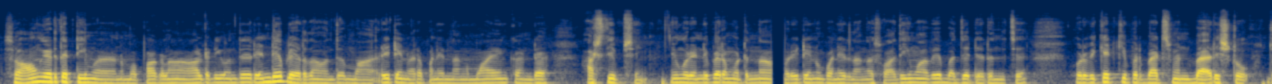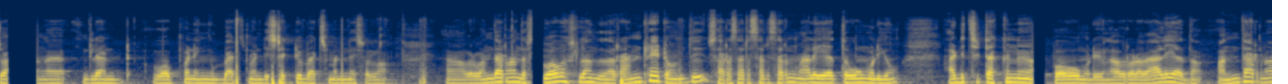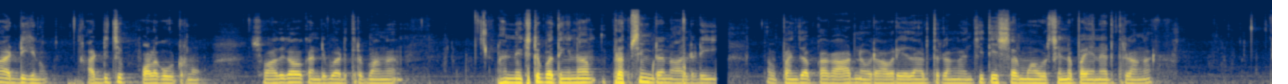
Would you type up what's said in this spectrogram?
ஸோ அவங்க எடுத்த டீமை நம்ம பார்க்கலாம். ஆல்ரெடி வந்து ரெண்டே பிளேயர் தான் வந்து மா ரீட்டைன் வேறு பண்ணியிருந்தாங்க. மாயங்க் அண்டு ஹர்ஷ்தீப் சிங். இவங்க ரெண்டு பேரை மட்டும்தான் ரீட்டைனும் பண்ணியிருந்தாங்க. ஸோ அதிகமாகவே பட்ஜெட் இருந்துச்சு. ஒரு விக்கெட் கீப்பர் பேட்ஸ்மேன் பேரிஸ்டோ ஜாயின் இங்கிலாந்து ஓப்பனிங் பேட்ஸ்மேன் டிஸ்ட்ரக்டிவ் பேட்ஸ்மேன்னே சொல்லலாம். அவர் வந்தார்னா அந்த ஓவர்ஸில் அந்த ரன் ரேட்டை வந்து சர சர சர சரன்னு மேலே ஏற்றவும் முடியும். அடித்து டக்குன்னு போகவும் முடியுங்க. அவரோட வேலையே அதுதான். வந்தார்னா அடிக்கணும். அடித்து பழக விட்டுறணும். ஸோ அதுக்காக கண்டிப்பாக எடுத்திருப்பாங்க. நெக்ஸ்ட்டு பார்த்தீங்கன்னா பிரப்சிம்ரன் ஆல்ரெடி பஞ்சாப்காக ஆடினவர் அவரே தான் எடுத்திருக்காங்க. ஜிதேஷ் சர்மா ஒரு சின்ன பையனை எடுத்திருக்காங்க.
